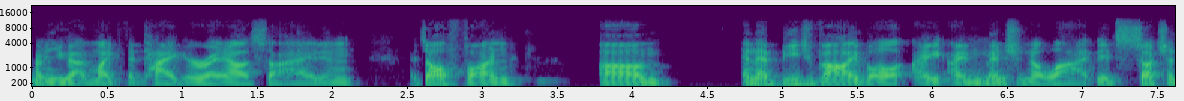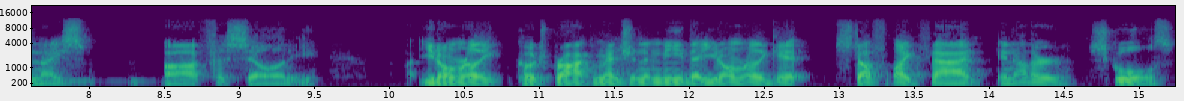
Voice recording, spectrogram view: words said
I mean, you got Mike the Tiger right outside, and it's all fun. Um, and that beach volleyball, I I mentioned a lot. It's such a nice uh, facility you don't really coach brock mentioned to me that you don't really get stuff like that in other schools.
